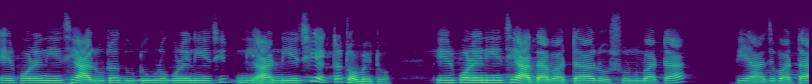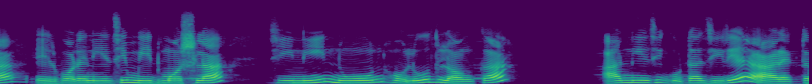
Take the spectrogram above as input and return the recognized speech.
এরপরে নিয়েছি আলুটা দু টুকরো করে নিয়েছি, আর নিয়েছি একটা টমেটো। এরপরে নিয়েছি আদা বাটা, রসুন বাটা, পেঁয়াজ বাটা, এরপরে নিয়েছি মিট মশলা, চিনি, নুন, হলুদ, লঙ্কা আর নিয়েছি গোটা জিরে আর একটা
